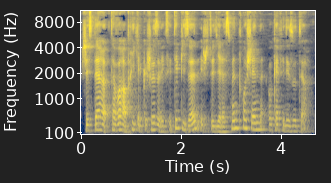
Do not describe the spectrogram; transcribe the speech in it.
j'espère t'avoir appris quelque chose avec cet épisode et je te dis à la semaine prochaine au Café des auteurs.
